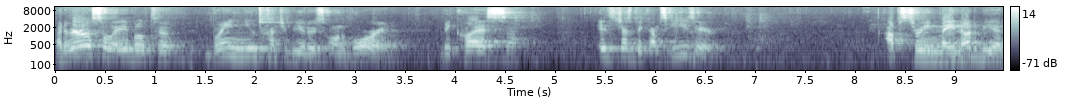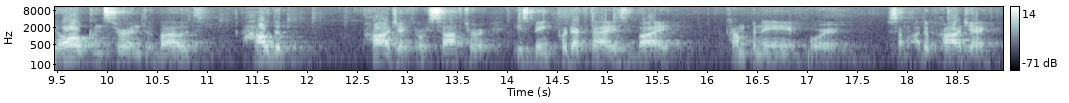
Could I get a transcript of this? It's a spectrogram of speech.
but we're also able to bring new contributors on board because it just becomes easier. Upstream may not be at all concerned about how the project or software is being productized by company or some other project,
